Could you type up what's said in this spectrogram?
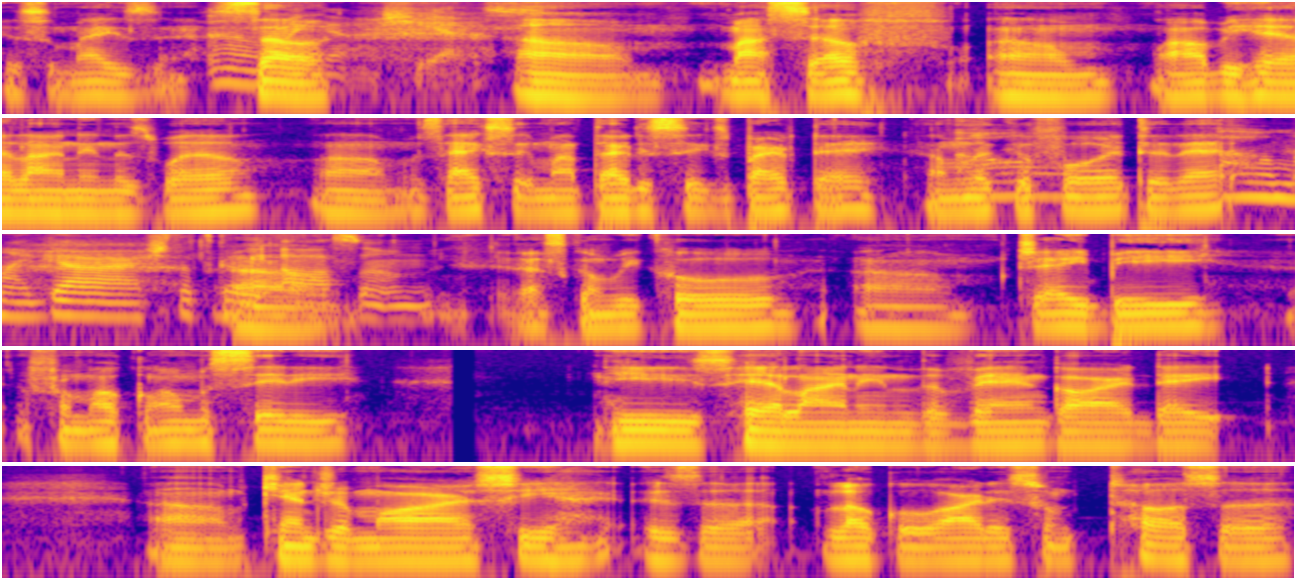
It's amazing. Oh so, my gosh, yes. um, myself, um, I'll be headlining as well. Um, it's actually my 36th birthday. I'm oh. looking forward to that. Oh my gosh, that's gonna be um, awesome. That's gonna be cool. Um, Jabee from Oklahoma City. He's headlining the Vanguard date. Um, Kendra Mars, she is a local artist from Tulsa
